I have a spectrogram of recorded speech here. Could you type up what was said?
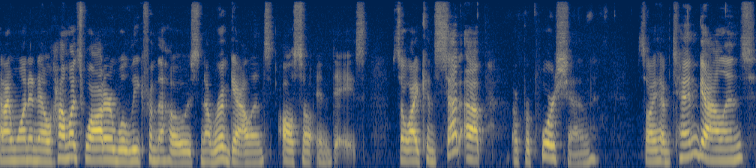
and I want to know how much water will leak from the hose, number of gallons, also in days. So I can set up a proportion so I have 10 gallons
